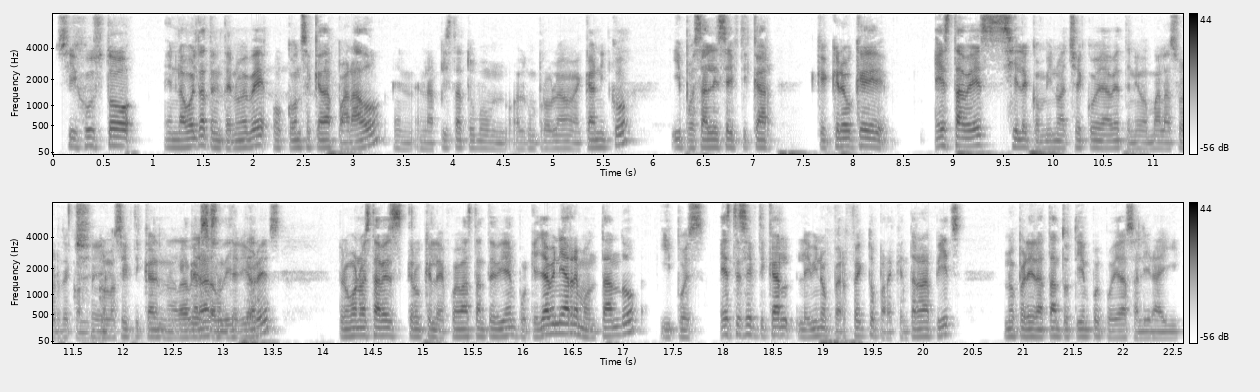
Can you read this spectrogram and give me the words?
Sí, justo en la vuelta 39, Ocon se queda parado, en, en la pista tuvo un, algún problema mecánico y pues sale safety car, que creo que esta vez sí le convino a Checo, ya había tenido mala suerte con, sí. con los safety car en, en carreras anteriores. Pero bueno, esta vez creo que le fue bastante bien porque ya venía remontando y pues este safety car le vino perfecto para que entrara a pits, no perdiera tanto tiempo y pudiera salir ahí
